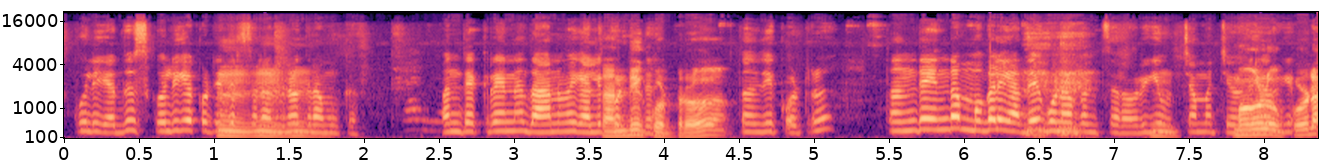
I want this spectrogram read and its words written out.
ಸ್ಕೂಲಿಗೆ ಅದು ಸ್ಕೂಲಿಗೆ ಕೊಟ್ಟಿದ್ರು ಸರ್ ಅಂದ್ರ ಗ್ರಾಮಕ್ಕೆ. ಒಂದ್ ಎಕರೆನ ದಾನವಾಗಿ ಅಲ್ಲಿ ತಂದಿ ಕೊಟ್ಟಿದ್ರು. ಕೊಟ್ರು. ತಂದಿ ಕೊಟ್ರು. ತಂದೆಯಿಂದ ಮಗಳಿಗೆ ಅದೇ ಗುಣ ಬಂತು ಸರ್. ಅವ್ರಿಗೆ ಹುಚ್ಚಮ್ಮ ಮಗಳು ಕೂಡ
